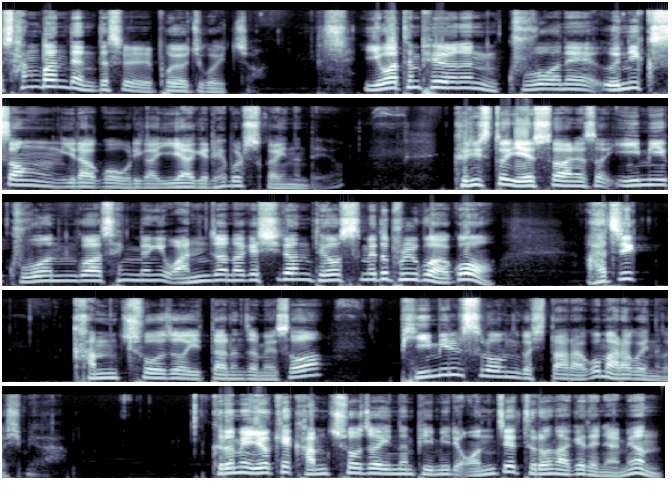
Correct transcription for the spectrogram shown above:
상반된 뜻을 보여주고 있죠. 이와 같은 표현은 구원의 은익성이라고 우리가 이야기를 해볼 수가 있는데요. 그리스도 예수 안에서 이미 구원과 생명이 완전하게 실현되었음에도 불구하고 아직 감추어져 있다는 점에서 비밀스러운 것이다라고 말하고 있는 것입니다. 그러면 이렇게 감추어져 있는 비밀이 언제 드러나게 되냐면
